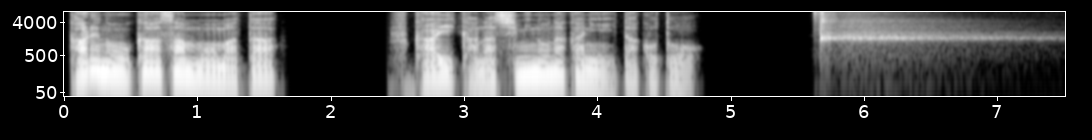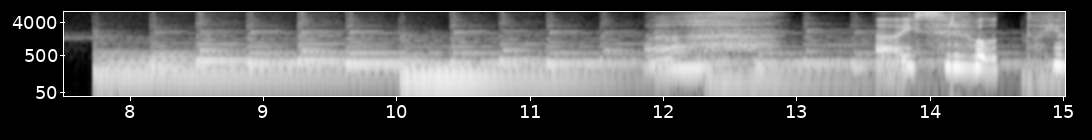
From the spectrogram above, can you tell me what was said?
彼のお母さんもまた深い悲しみの中にいたことを愛する夫よ。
